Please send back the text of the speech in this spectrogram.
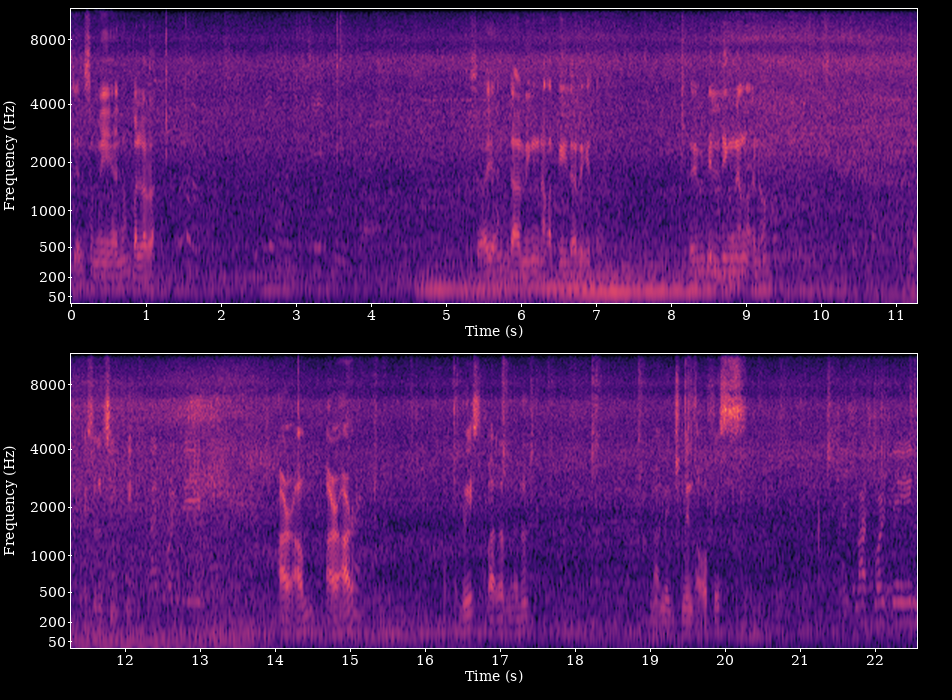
Diyan sa may ano, Balara. So ayan, daming nakapila rito. Ito yung building ng ano, Quezon City. RM, RR? Police, parang gano'n. Management office. Smash 14.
